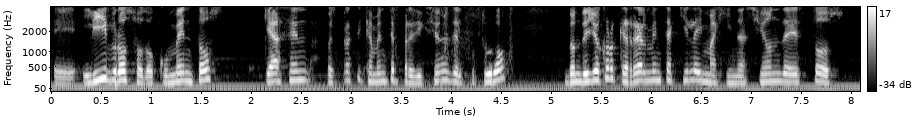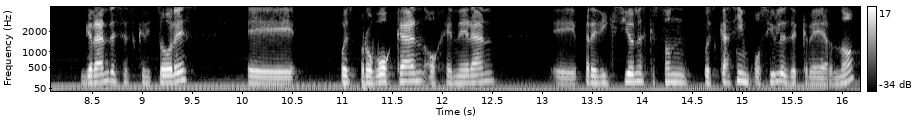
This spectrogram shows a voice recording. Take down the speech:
eh, libros o documentos que hacen pues prácticamente predicciones del futuro, donde yo creo que realmente aquí la imaginación de estos grandes escritores eh, pues provocan o generan eh, predicciones que son pues casi imposibles de creer, ¿no?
